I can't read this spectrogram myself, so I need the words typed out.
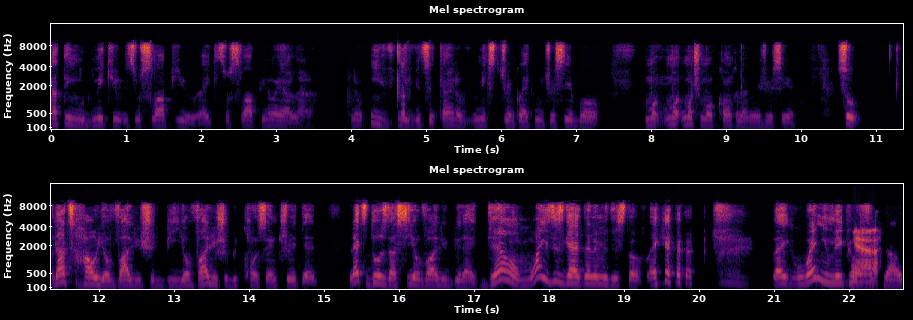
That thing would make you, it will slap you, like it will slap. You know, when you're, you know, Eve, Eve. It's a kind of mixed drink like Nutri-C, but mo- mo- much more conk than Nutri-C. So that's how your value should be. Your value should be concentrated. Let those that see your value be like, damn, why is this guy telling me this stuff? Like, like when you make people Yeah. that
